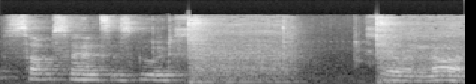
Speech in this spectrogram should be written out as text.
some cells is good. Are a lot.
